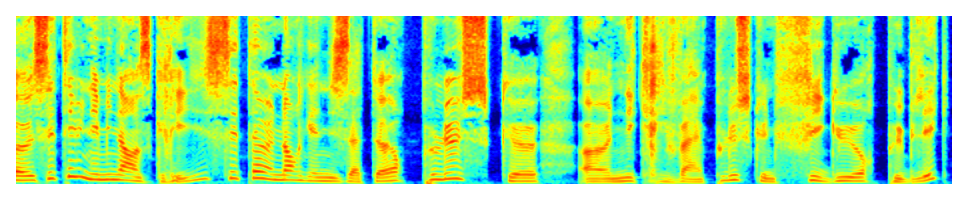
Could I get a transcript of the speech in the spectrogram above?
Euh, c'était une éminence grise, c'était un organisateur plus qu'un écrivain, plus qu'une figure publique.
